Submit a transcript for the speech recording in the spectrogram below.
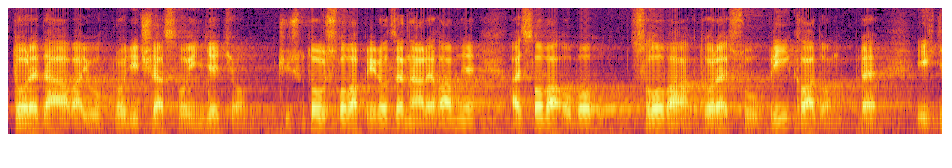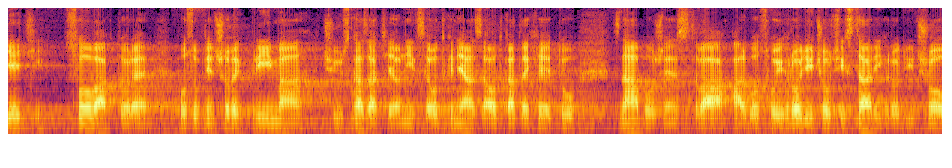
ktoré dávajú rodičia svojim deťom. Či sú to už slova prirodzené, ale hlavne aj slova o Bohu. Slova, ktoré sú príkladom pre ich deti. Slova, ktoré postupne človek príjma, či už z kazateľnice, od kniaza, od katechétu, z náboženstva, alebo od svojich rodičov, či starých rodičov,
